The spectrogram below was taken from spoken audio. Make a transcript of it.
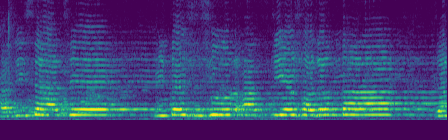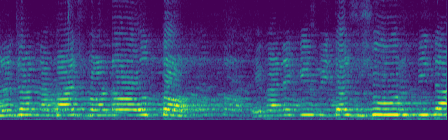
হাদিসে আছে, মৃত শিশুর আত্মীয় স্বজন দ্বারা জানাজার নামাজ পড়ানো উত্তম। এখানে কি মৃত শিশুর পিতা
